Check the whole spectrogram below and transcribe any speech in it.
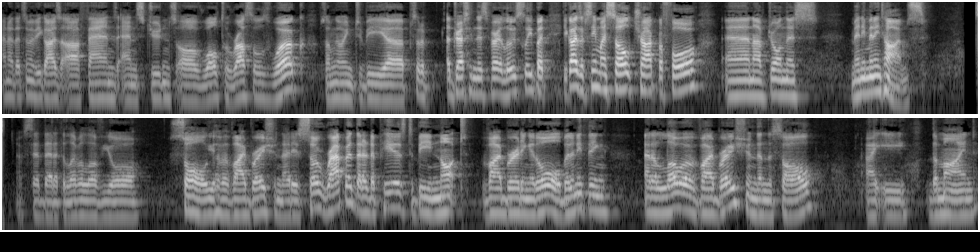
I know that some of you guys are fans and students of Walter Russell's work, so I'm going to be uh, sort of addressing this very loosely. But you guys have seen my soul chart before, and I've drawn this many, many times. I've said that at the level of your soul, you have a vibration that is so rapid that it appears to be not vibrating at all. But anything at a lower vibration than the soul, i.e., the mind,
